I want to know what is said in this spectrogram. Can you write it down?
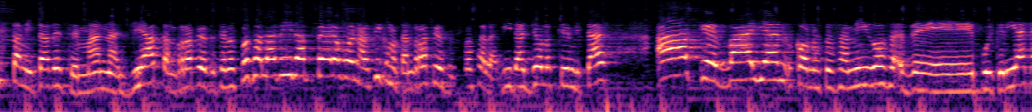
¿Cómo están en esta mitad de semana? Ya tan rápido que se nos pasa la vida, pero bueno, así como tan rápido se nos pasa la vida, yo los quiero invitar a que vayan con nuestros amigos de Pulquería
